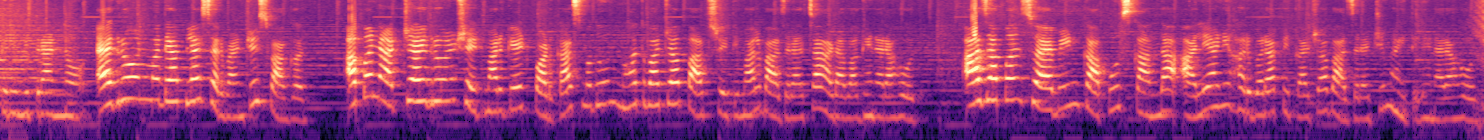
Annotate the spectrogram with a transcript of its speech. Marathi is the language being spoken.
शेतकरी मित्रांनो ॲग्रोवनमध्ये आपल्या सर्वांचे स्वागत. आपण आजच्या ॲग्रोन शेत मार्केट पॉडकास्टमधून महत्त्वाच्या पाच शेतीमाल बाजाराचा आढावा घेणार आहोत. आज आपण सोयाबीन कापूस कांदा आले आणि हरभरा पिकाच्या बाजाराची माहिती घेणार आहोत.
